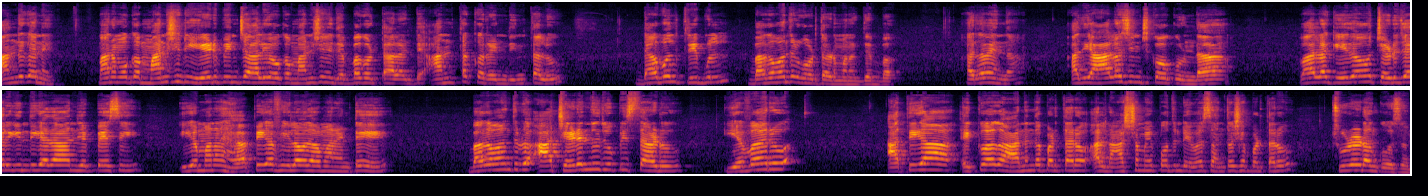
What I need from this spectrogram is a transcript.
అందుకనే మనం ఒక మనిషిని ఏడిపించాలి ఒక మనిషిని దెబ్బ కొట్టాలంటే అంతకు రెండింతలు డబుల్ త్రిబుల్ భగవంతుడు కొడతాడు మనకు దెబ్బ. అర్థమైందా? అది ఆలోచించుకోకుండా వాళ్ళకి ఏదో చెడు జరిగింది కదా అని చెప్పేసి ఇక మనం హ్యాపీగా ఫీల్ అవుదామనంటే భగవంతుడు ఆ చెడెందుకు చూపిస్తాడు. ఎవరు అతిగా ఎక్కువగా ఆనందపడతారో వాళ్ళు నాశనం అయిపోతుంటే ఎవరు సంతోషపడతారో చూడడం కోసం.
